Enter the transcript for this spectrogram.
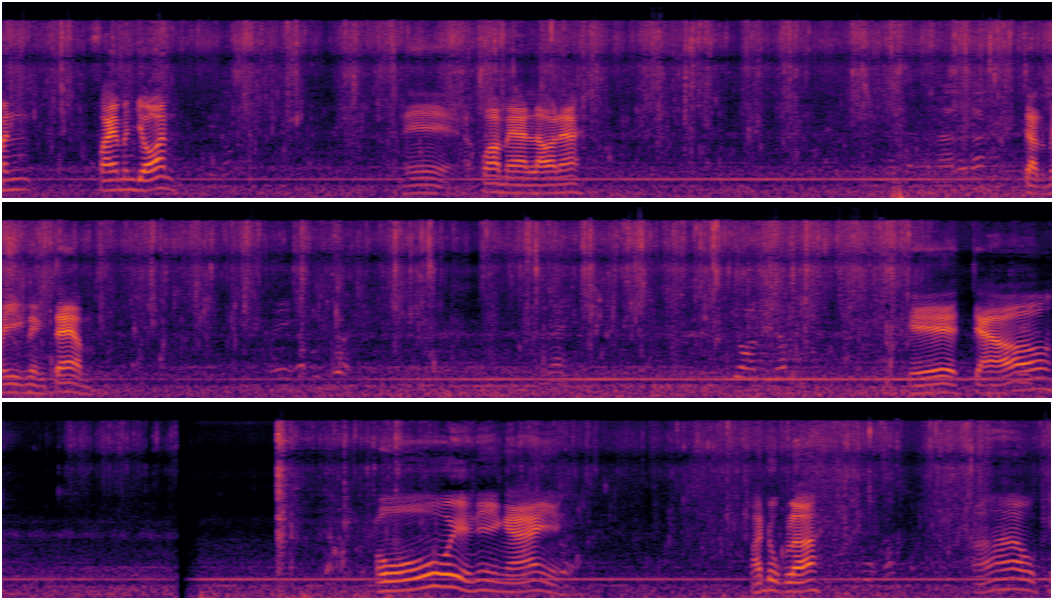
มันไฟมันย้อน นี่ควาแมนเรานะ นานแล้วนะ จัดไปอีกหนึ่งแต้มเพื่อนๆยังไงยอดเลยครับโอเคเจ้าโอ้ย นี่ไงปลาดุกเหรออ้าโอเค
